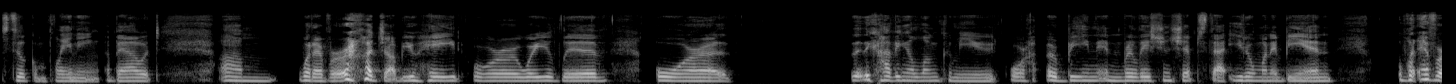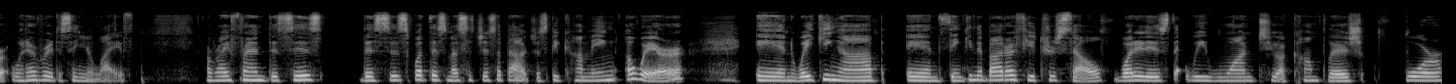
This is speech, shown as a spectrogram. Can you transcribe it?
still complaining about um, whatever, a job you hate or where you live or having a long commute or, or being in relationships that you don't want to be in, whatever, whatever it is in your life. All right, friend, this is this is what this message is about just becoming aware and waking up and thinking about our future self, what it is that we want to accomplish for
